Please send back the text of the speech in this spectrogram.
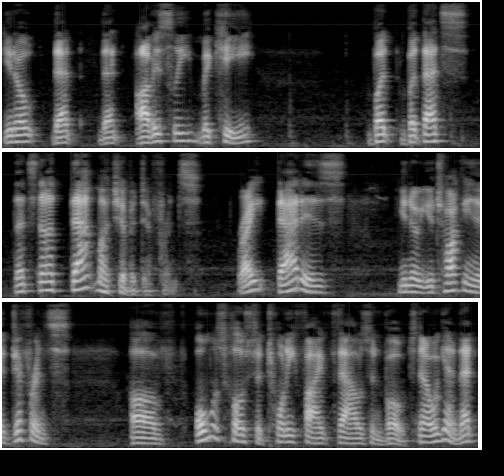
You know, that that obviously McKee, but but that's that's not that much of a difference, right? That is, you know, you're talking a difference of almost close to 25,000 votes. Now, again, that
